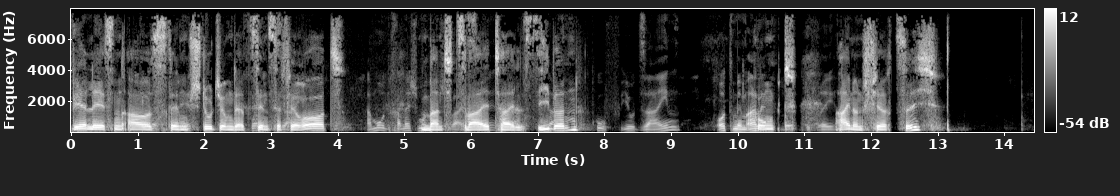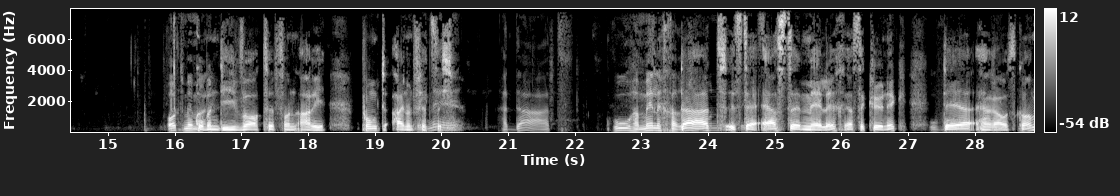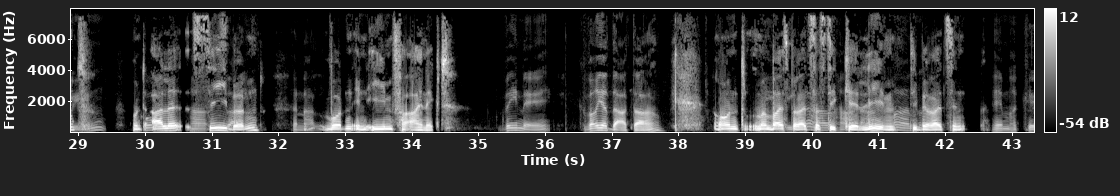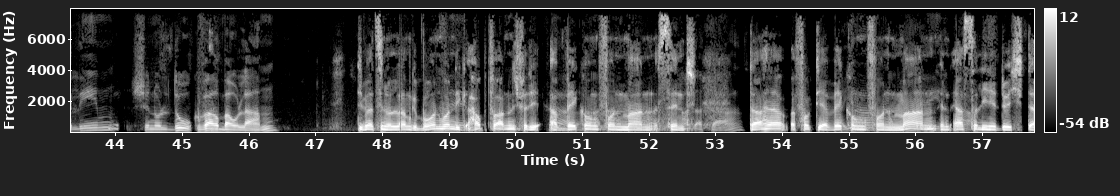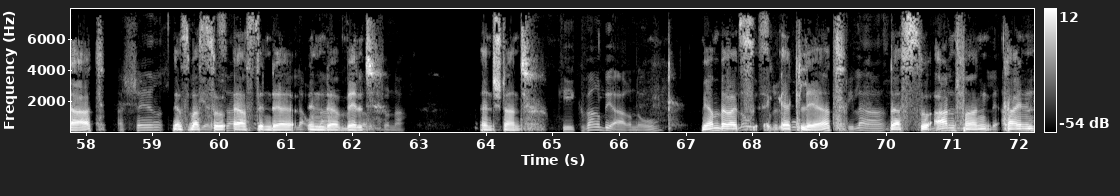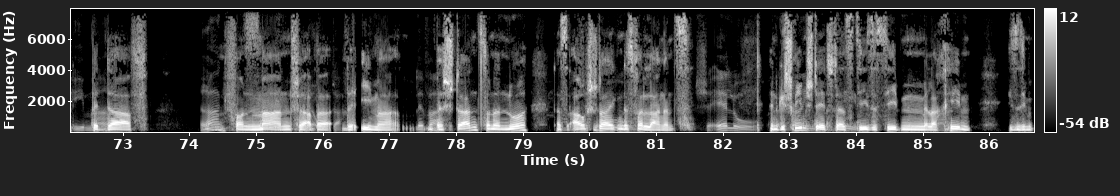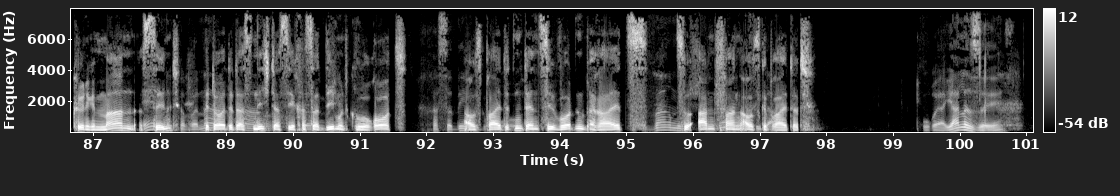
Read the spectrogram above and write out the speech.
Wir lesen aus dem Studium der Zin Sephirot, Band 2, Teil 7, Punkt 41. Oben die Worte von Ari. Punkt 41. Daat ist der erste Melech, erste König, der herauskommt. Und alle sieben wurden in ihm vereinigt. Und man weiß bereits, dass die Kelim, die bereits in die bereits in Olam geboren wurden, die hauptverantwortlich für die Erweckung von Man sind. Daher erfolgt die Erweckung von Man in erster Linie durch Dat, das was zuerst in der, in der Welt entstand. Wir haben bereits erklärt, dass zu Anfang kein Bedarf von Man für Abba Ve'ima bestand, sondern nur das Aufsteigen des Verlangens. Wenn geschrieben steht, dass diese sieben Melachim, diese sieben Könige Man sind, bedeutet das nicht, dass sie Chassadim und Gvorot ausbreiteten, denn sie wurden bereits zu Anfang ausgebreitet.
